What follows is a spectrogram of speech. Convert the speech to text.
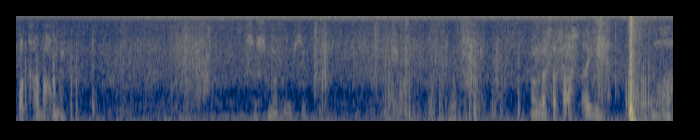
Pagkadami. Mariusip. Hanggang sa taas ay. Ah.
